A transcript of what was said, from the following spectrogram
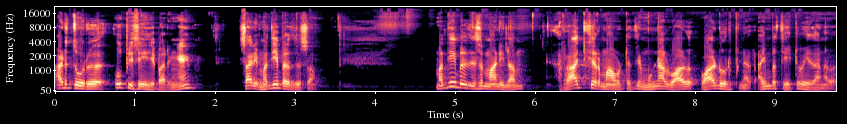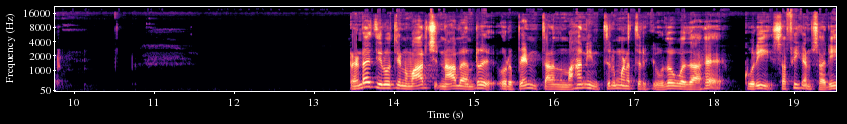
அடுத்து ஒரு ஊபி செய்தி பாருங்கள் சாரி மத்திய பிரதேசம் மத்திய பிரதேச மாநிலம் ராஜ்கர் மாவட்டத்தின் முன்னாள் வார்டு வார்டு உறுப்பினர் ஐம்பத்தி எட்டு வயதானவர் ரெண்டாயிரத்தி இருபத்தி ஒன்று மார்ச் நாலு அன்று ஒரு பெண் தனது மகனின் திருமணத்திற்கு உதவுவதாக கூறி சஃபிக் அன்சாரி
